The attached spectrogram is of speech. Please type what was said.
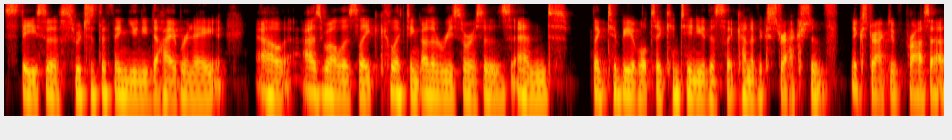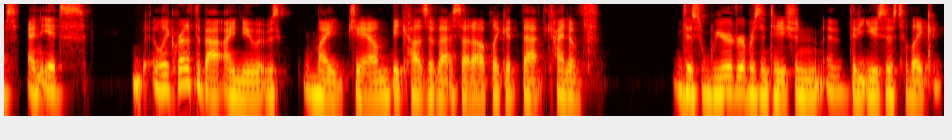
stasis which is the thing you need to hibernate uh, as well as like collecting other resources and like to be able to continue this like kind of extractive extractive process and it's like right off the bat, I knew it was my jam because of that setup. Like it, that kind of this weird representation that it uses to like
